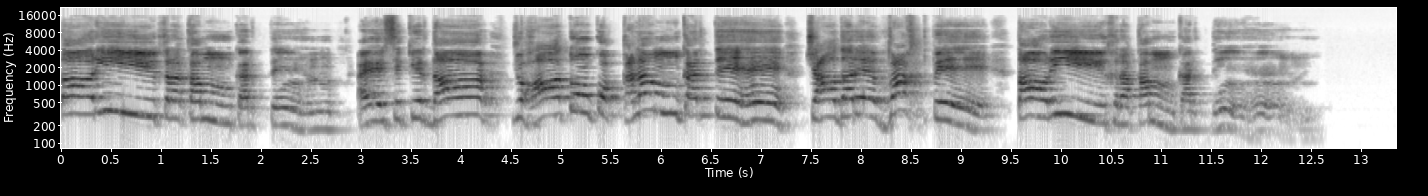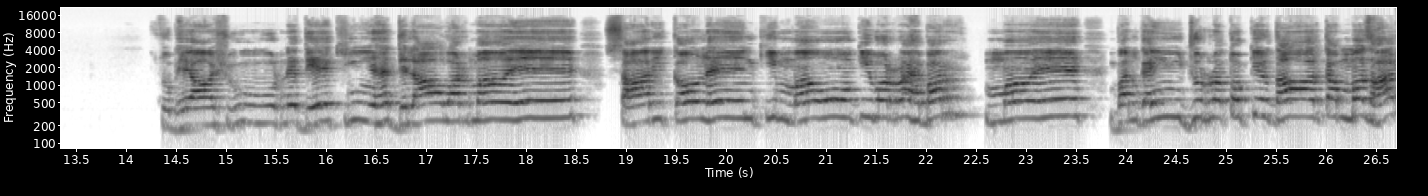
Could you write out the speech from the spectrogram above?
تاریخ رقم کرتے ہیں۔ ایسے کردار جو ہاتھوں کو قلم کرتے ہیں، چادر وقت پہ تاریخ رقم کرتے ہیں۔ صبح آشور نے دیکھی ہیں دلاور مائیں، ساری کون ہیں ان کی ماؤں کی وہ رہبر؟ مائیں بن گئیں جرت و کردار کا مظہر۔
